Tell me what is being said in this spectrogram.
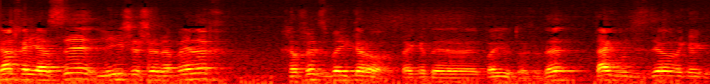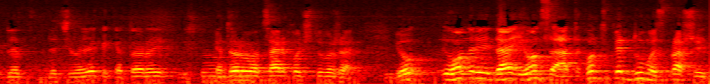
Каха ясе лиша шарамелах хафец байкаро. Так это пою тоже, да? Так будет сделано как для, для человека, который, которого царь хочет уважать. И он, и он, да, и он, а так он теперь думает, спрашивает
